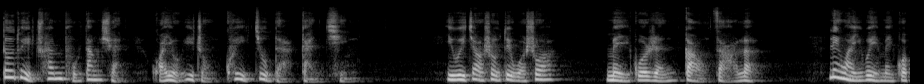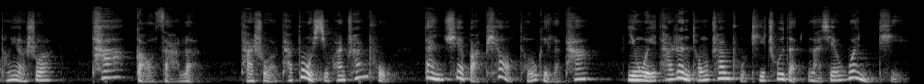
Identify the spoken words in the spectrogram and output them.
都对川普当选。怀有一种愧疚的感情。一位教授对我说：“美国人搞砸了。”另外一位美国朋友说：“他搞砸了。”他说他不喜欢川普，但却把票投给了他，因为他认同川普提出的那些问题。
